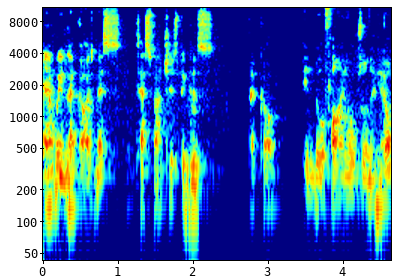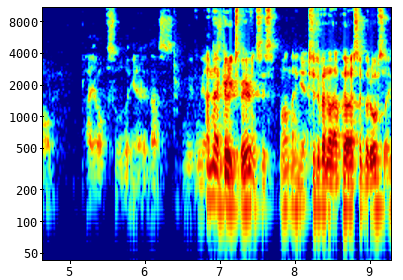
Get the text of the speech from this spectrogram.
Yeah, we've let guys miss test matches Mm-hmm. because they've got indoor finals or they've Yeah. got playoffs or that you know that's we, we And they're good experiences, aren't they? Yeah. To develop that person, but also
